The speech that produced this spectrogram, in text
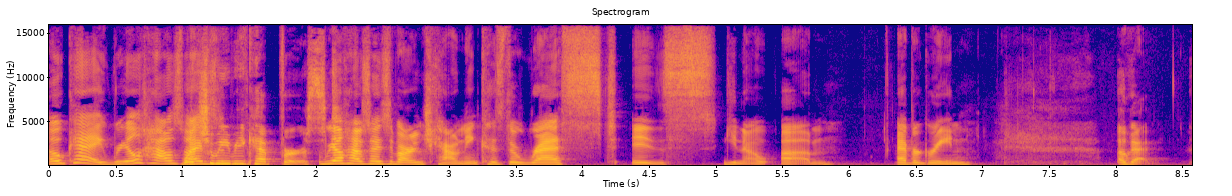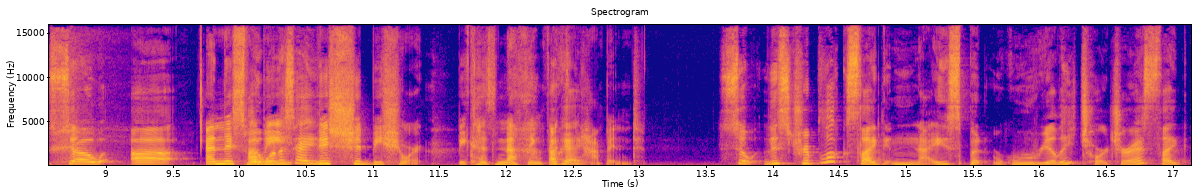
Okay, Real Housewives. What should we of- recap first? Real Housewives of Orange County because the rest is, you know, um, evergreen. Okay. So, uh, And this will I be say- this should be short because nothing fucking Okay. happened. So this trip looks like nice, but really torturous. Like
